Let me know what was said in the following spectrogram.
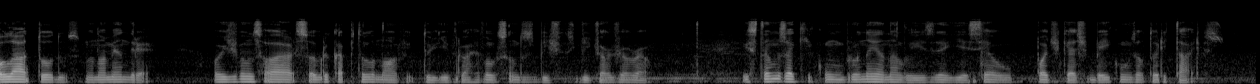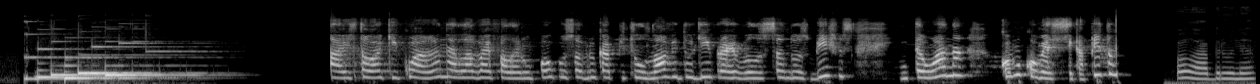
Olá a todos, meu nome é André. Hoje vamos falar sobre o capítulo 9 do livro A Revolução dos Bichos, de George Orwell. Estamos aqui com Bruna e Ana Luísa e esse é o podcast Bacons Autoritários. Ah, estou aqui com a Ana, ela vai falar um pouco sobre o capítulo 9 do livro A Revolução dos Bichos. Então, Ana, como começa esse capítulo? Olá, Bruna.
